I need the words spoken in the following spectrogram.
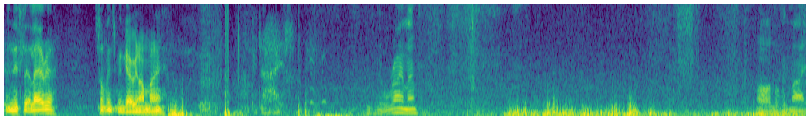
in this little area. Something's been going on, mate. Happy days. Little Roman. Oh, I love it, mate.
